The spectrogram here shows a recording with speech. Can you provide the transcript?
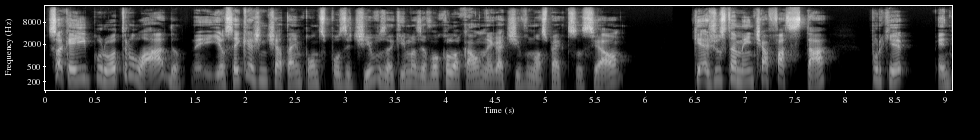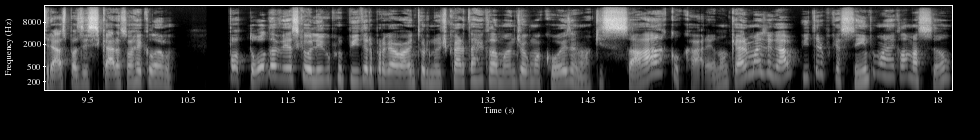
Só que aí, por outro lado, né, e eu sei que a gente já tá em pontos positivos aqui, mas eu vou colocar um negativo no aspecto social, que é justamente afastar, porque, entre aspas, esse cara só reclama. Pô, toda vez que eu ligo pro Peter pra gravar um Internute, o cara tá reclamando de alguma coisa, meu. Que saco, cara. Eu não quero mais ligar pro Peter, porque é sempre uma reclamação.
